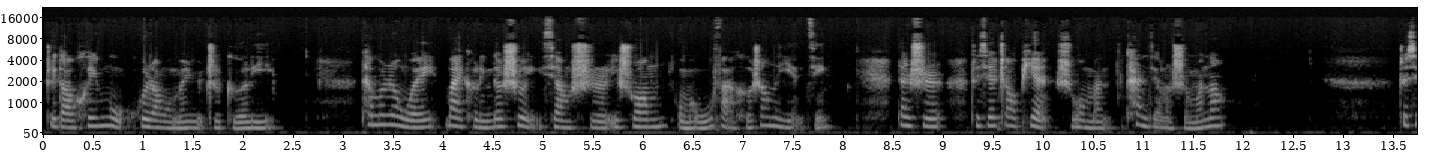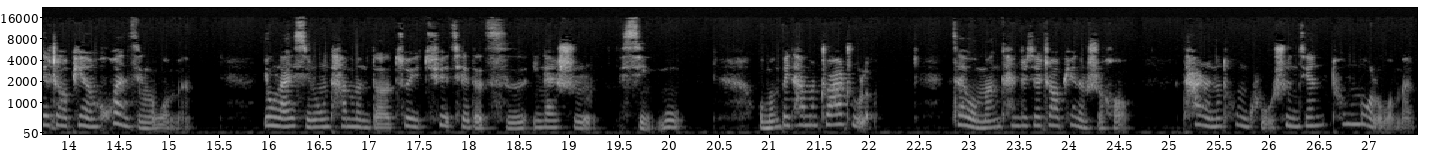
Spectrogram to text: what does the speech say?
这道黑幕会让我们与之隔离。他们认为麦克林的摄影像是一双我们无法合上的眼睛，但是这些照片使我们看见了什么呢？这些照片唤醒了我们，用来形容他们的最确切的词应该是醒目。我们被他们抓住了。在我们看这些照片的时候，他人的痛苦瞬间吞没了我们。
